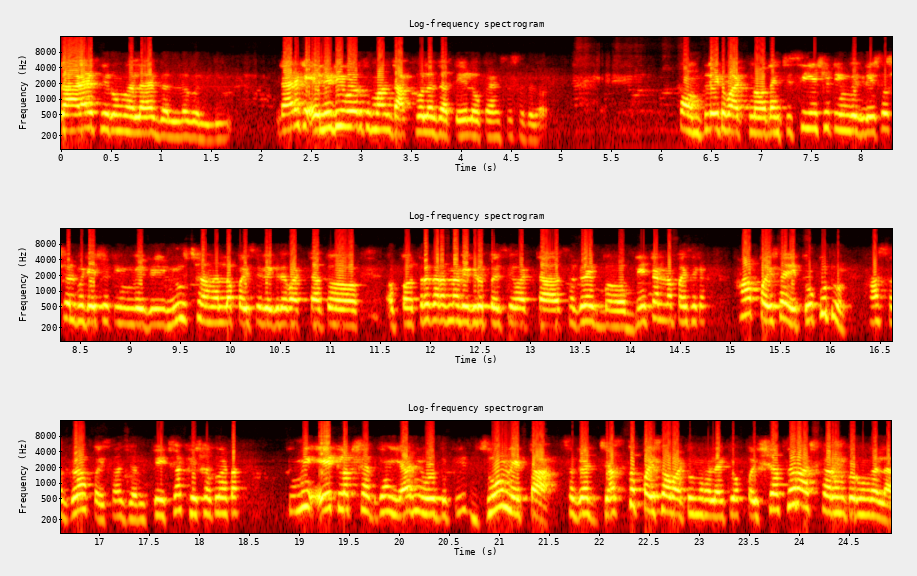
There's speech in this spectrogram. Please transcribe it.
गाळ्या फिरून आलाय गल्ल गल्ली डायरेक्ट एलईडी वर तुम्हाला दाखवलं जाते लोकांचं सगळं. पॉम्पलेट वाटणं त्यांची सीएची टीम वेगळी सोशल मीडियाची टीम वेगळी न्यूज चॅनलला पैसे वेगळे वाटतात पत्रकारांना वेगळे पैसे वाटतात सगळे नेत्यांना पैसे हा पैसा येतो कुठून? हा सगळा पैसा जनतेच्या खिशातून येतात. तुम्ही एक लक्षात घ्या या निवडणुकीत जो नेता सगळ्यात जास्त पैसा वाटून राहिलाय किंवा पैशाचं राजकारण करून राहिला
